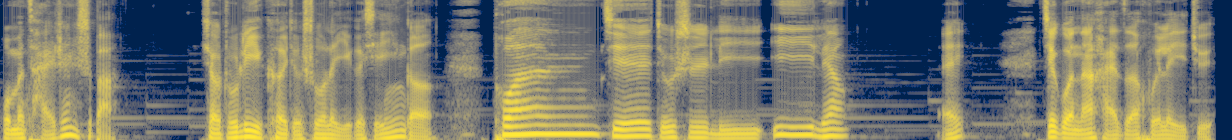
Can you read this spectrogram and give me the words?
我们才认识吧？”小猪立刻就说了一个谐音梗：“团结就是力量。”哎。结果男孩子回了一句：“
